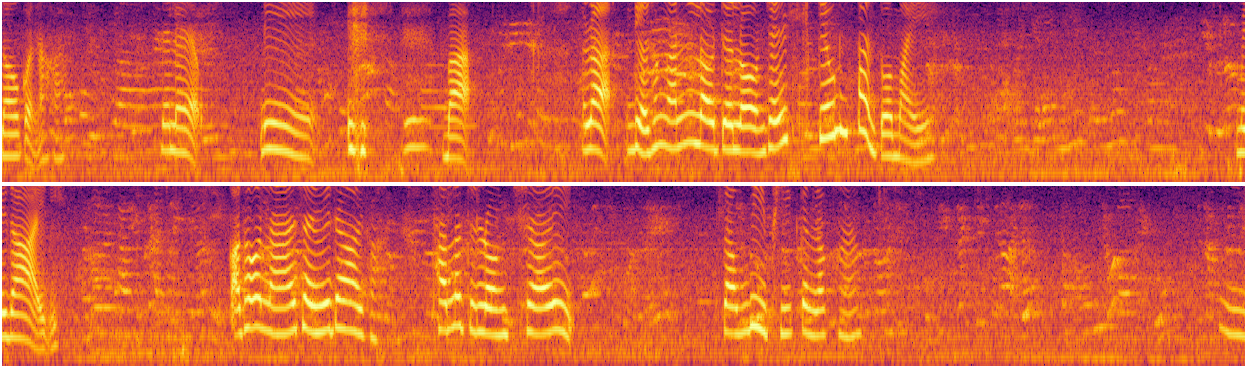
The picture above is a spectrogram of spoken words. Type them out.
รอก่อนนะคะ ได้แล้ว นี่บะล่ะ เดี๋ยวทั้างนั้นเราจะลองใช้สเกลลิตันตัวใหม่ ไม่ได้ดิขอโทษนะใช้ไม่ได้ค่ะท่านเราจะลองใช้ซอมบี้พิกกันแล้วค่ะ นี่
